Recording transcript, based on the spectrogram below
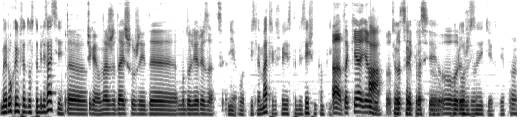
ми рухаємося до стабілізації. Е, Чекай, у нас же далі вже йде модуляризація. Ні, от після метрик ще є Stabilization Complete. А, так я я а, про це якраз і говорю. текст. Ага.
